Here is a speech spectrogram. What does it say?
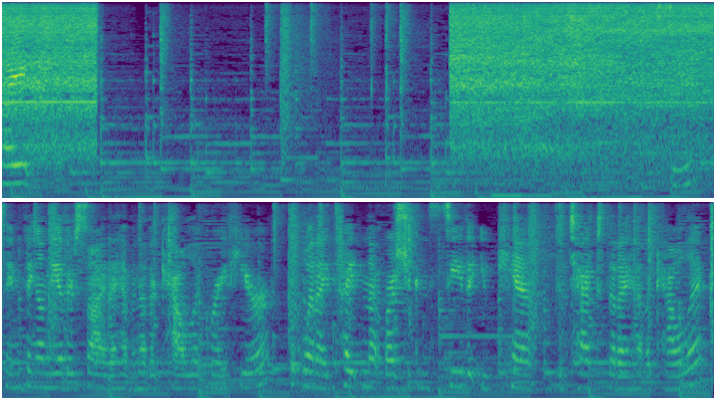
tight, Same thing on the other side. I have another cowlick right here. But when I tighten that brush, you can see that you can't detect that I have a cowlick.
